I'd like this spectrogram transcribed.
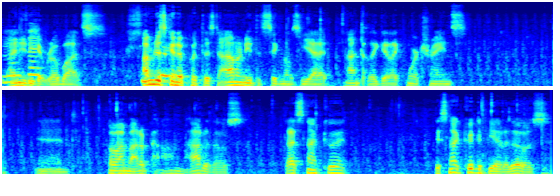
I need to get robots. I'm just gonna put this down. I don't need the signals yet, not until I get like more trains. And oh, I'm out of I'm out of those. That's not good. It's not good to be out of those.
